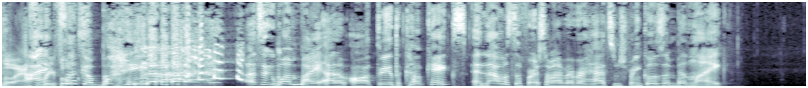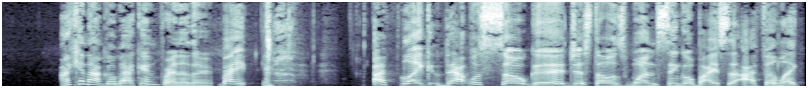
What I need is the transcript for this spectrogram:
Little acid I reflux? took a bite. I took one bite out of all three of the cupcakes, and that was the first time I've ever had some sprinkles and been like, I cannot go back in for another bite. I like that was so good. Just those one single bites that I feel like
